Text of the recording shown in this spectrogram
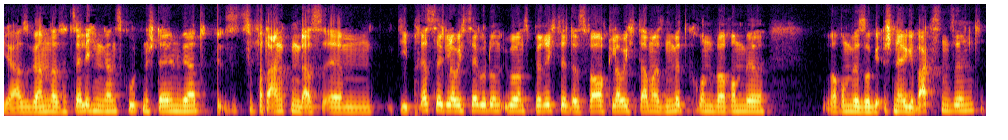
Ja, also wir haben da tatsächlich einen ganz guten Stellenwert. Es ist zu verdanken, dass ähm, die Presse, glaube ich, sehr gut über uns berichtet. Das war auch, glaube ich, damals ein Mitgrund, warum wir, warum wir so schnell gewachsen sind.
